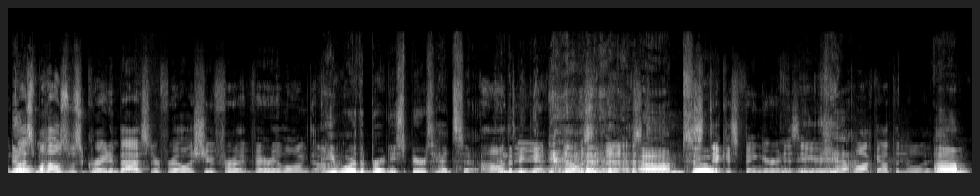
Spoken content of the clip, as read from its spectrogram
No. Les Miles was a great ambassador for LSU for a very long time. He wore the Britney Spears headset Oh, in the dude, beginning. That was the best. Um, so Stick his finger in his ear Yeah. and block out the noise. Um,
